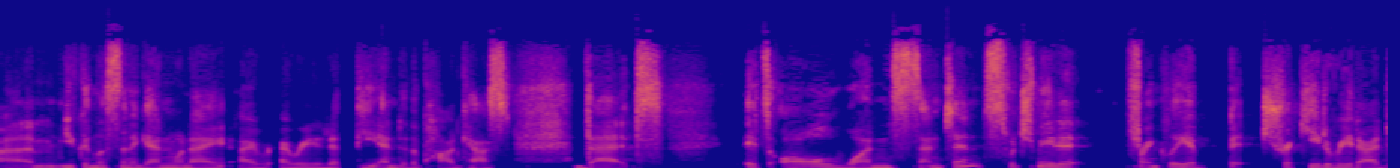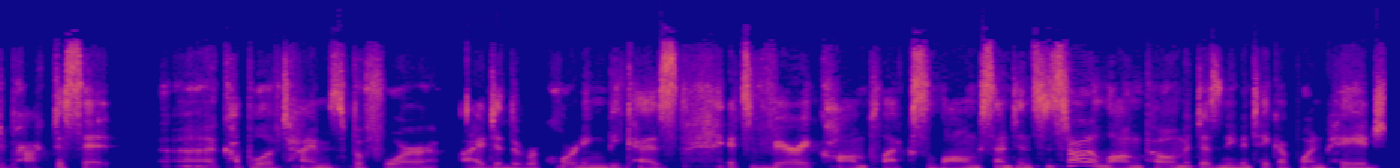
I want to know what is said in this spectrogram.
Um, you can listen again when I, I, I read it at the end of the podcast. That it's all one sentence, which made it frankly a bit tricky to read. I had to practice it a couple of times before I did the recording because it's a very complex, long sentence. It's not a long poem, it doesn't even take up one page,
